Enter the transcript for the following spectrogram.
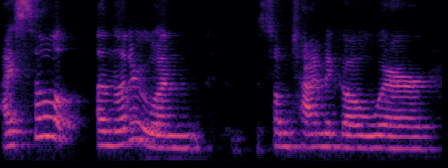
I saw another one some time ago where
